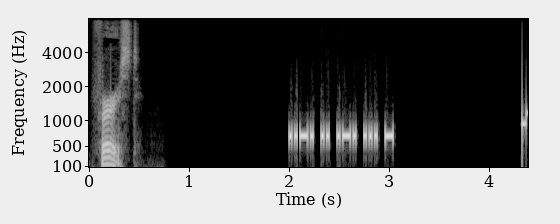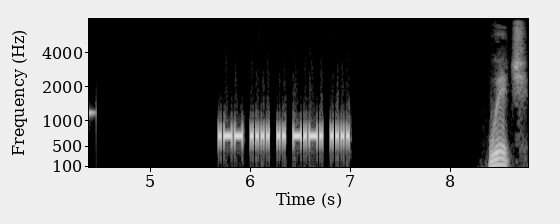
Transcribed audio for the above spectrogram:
First. Which?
